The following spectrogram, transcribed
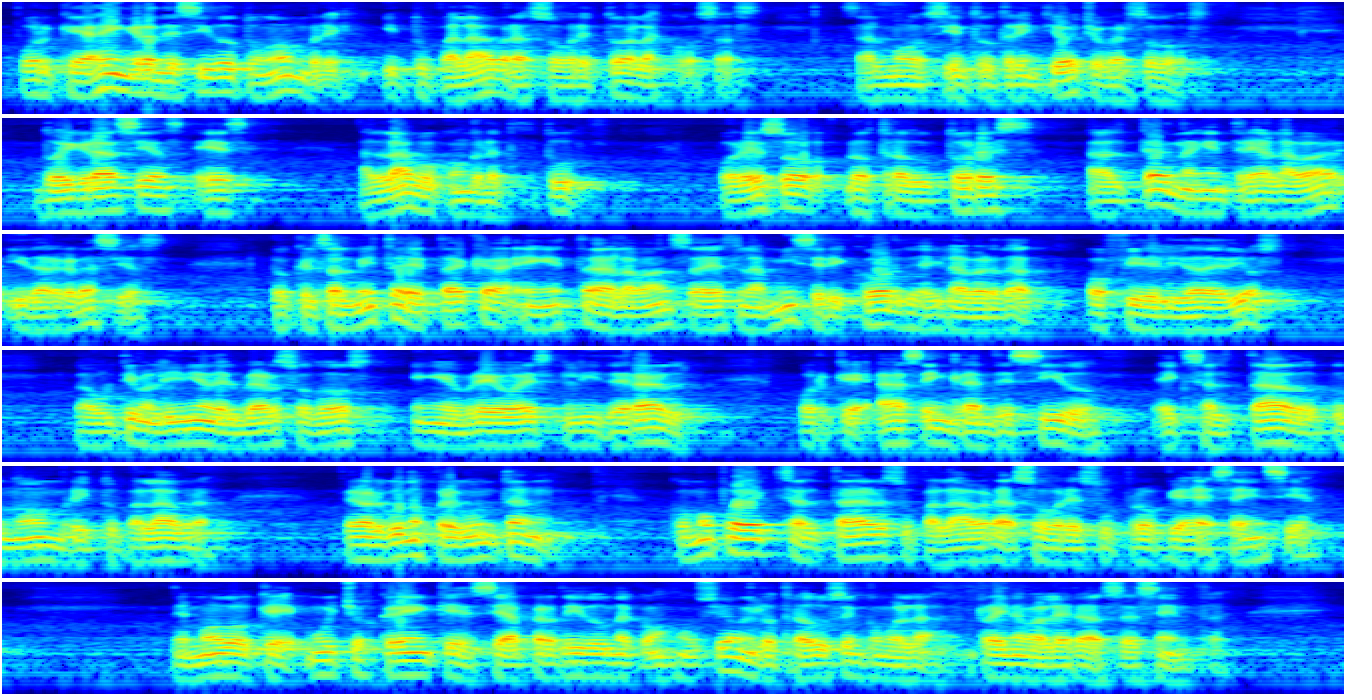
porque has engrandecido tu nombre y tu palabra sobre todas las cosas. Salmo 138, verso 2. Doy gracias es alabo con gratitud. Por eso los traductores alternan entre alabar y dar gracias. Lo que el salmista destaca en esta alabanza es la misericordia y la verdad o fidelidad de Dios. La última línea del verso 2 en hebreo es literal porque has engrandecido, exaltado tu nombre y tu palabra. Pero algunos preguntan, ¿cómo puede exaltar su palabra sobre su propia esencia? De modo que muchos creen que se ha perdido una conjunción y lo traducen como la Reina Valera 60.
